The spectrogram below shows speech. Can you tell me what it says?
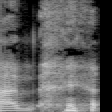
I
